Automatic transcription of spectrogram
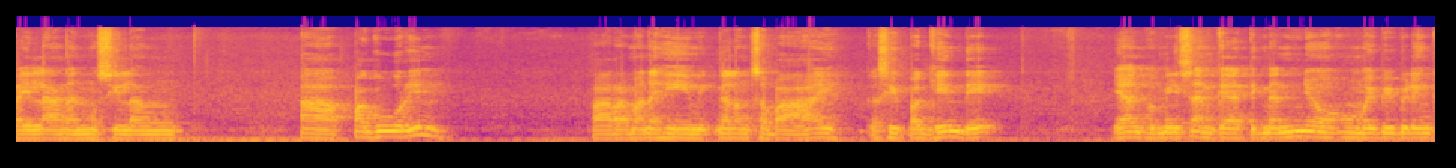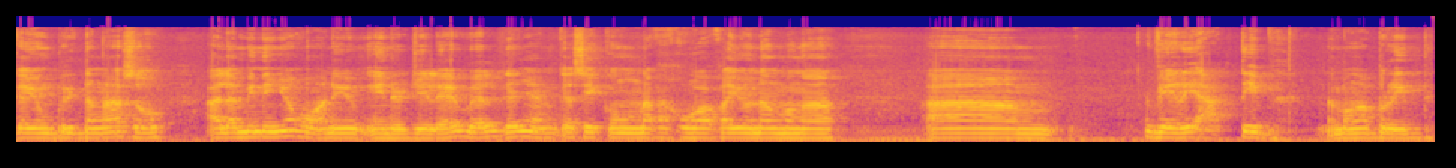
kailangan mo silang ah, pagurin para manahimik na lang sa bahay. Kasi pag hindi, yan, kuminsan, kaya tignan niyo kung may bibiling kayong breed ng aso, alamin niyo kung ano yung energy level, ganyan. Kasi kung nakakuha kayo ng mga um, very active na mga breed,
